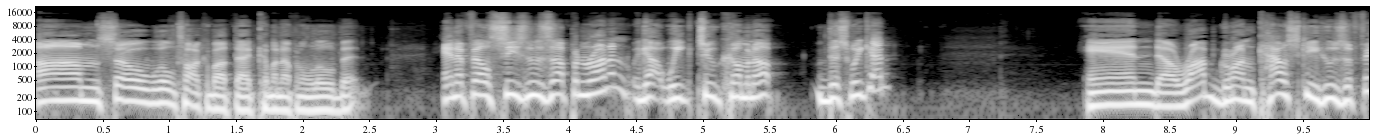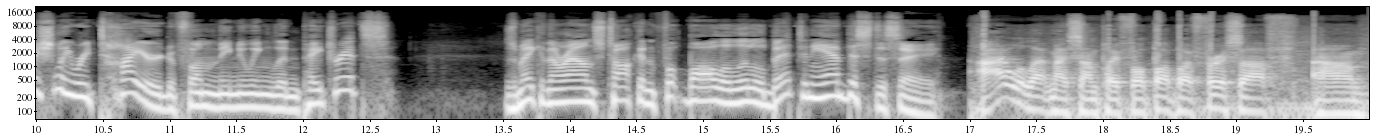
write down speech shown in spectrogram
Um, so we'll talk about that coming up in a little bit. NFL season is up and running. We got week two coming up this weekend. And uh, Rob Gronkowski, who's officially retired from the New England Patriots, is making the rounds talking football a little bit, and he had this to say. I will let my son play football, but first off, um,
